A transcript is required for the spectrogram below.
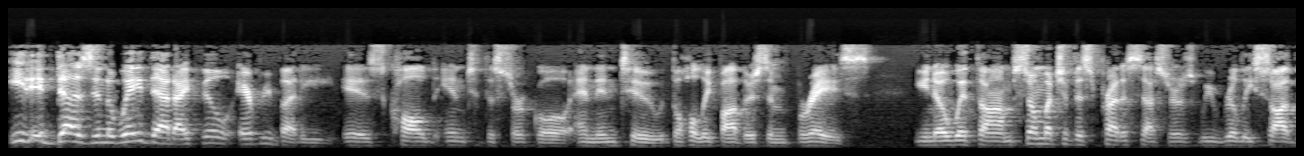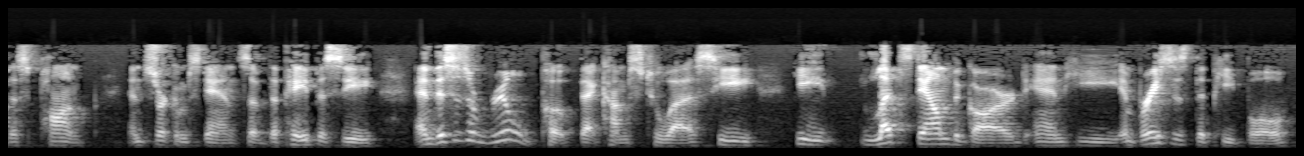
It, does in the way that I feel everybody is called into the circle and into the Holy Father's embrace. You know, with um, so much of his predecessors, we really saw this pomp and circumstance of the papacy, and this is a real pope that comes to us. He he lets down the guard and he embraces the people.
